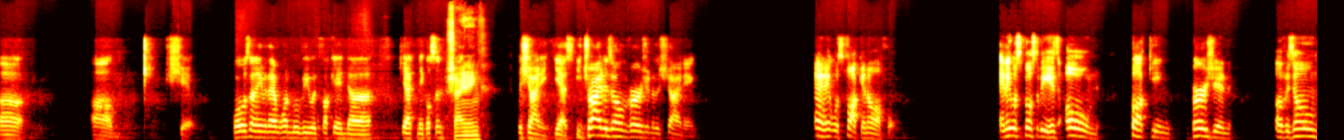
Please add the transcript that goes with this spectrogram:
uh um shit. What was the name of that one movie with fucking uh Jack Nicholson? Shining. The Shining. Yes, he tried his own version of The Shining, and it was fucking awful. And it was supposed to be his own fucking version of his own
